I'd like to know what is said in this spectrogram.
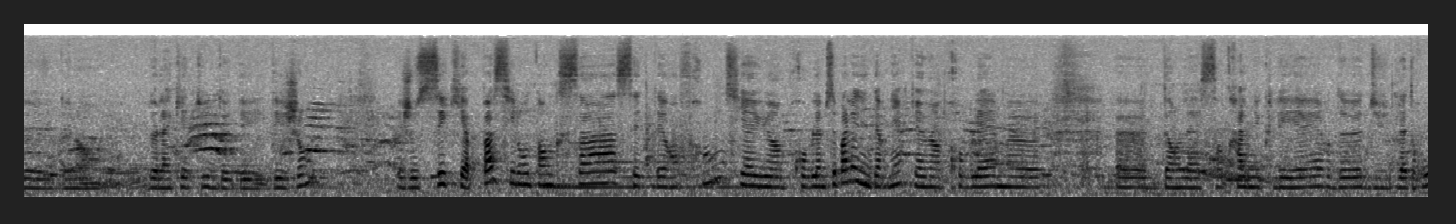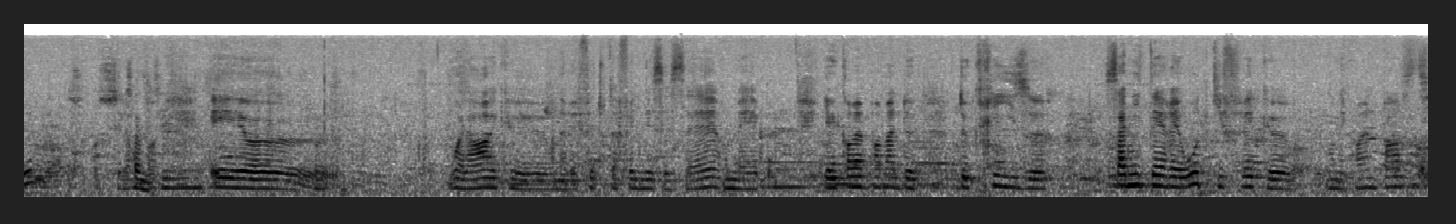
de- de l'en- de l'inquiétude des, des gens. Et je sais qu'il n'y a pas si longtemps que ça, c'était en France, il y a eu un problème. C'est pas l'année dernière qu'il y a eu un problème euh, euh, dans la centrale nucléaire de, du- de la Drôme. Et euh, voilà, qu'on avait fait tout à fait le nécessaire. Mais bon, il y a eu quand même pas mal de, de crises sanitaires et autres qui fait que on n'est quand même pas si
